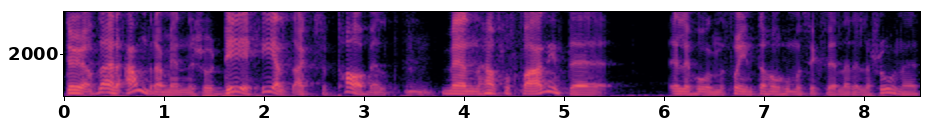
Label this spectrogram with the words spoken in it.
dödar andra människor. Det är helt acceptabelt. Mm. Men han får fan inte, eller hon får inte ha homosexuella relationer.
